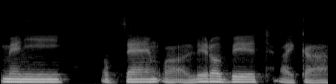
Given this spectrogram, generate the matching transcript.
many of them were a little bit like, uh,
